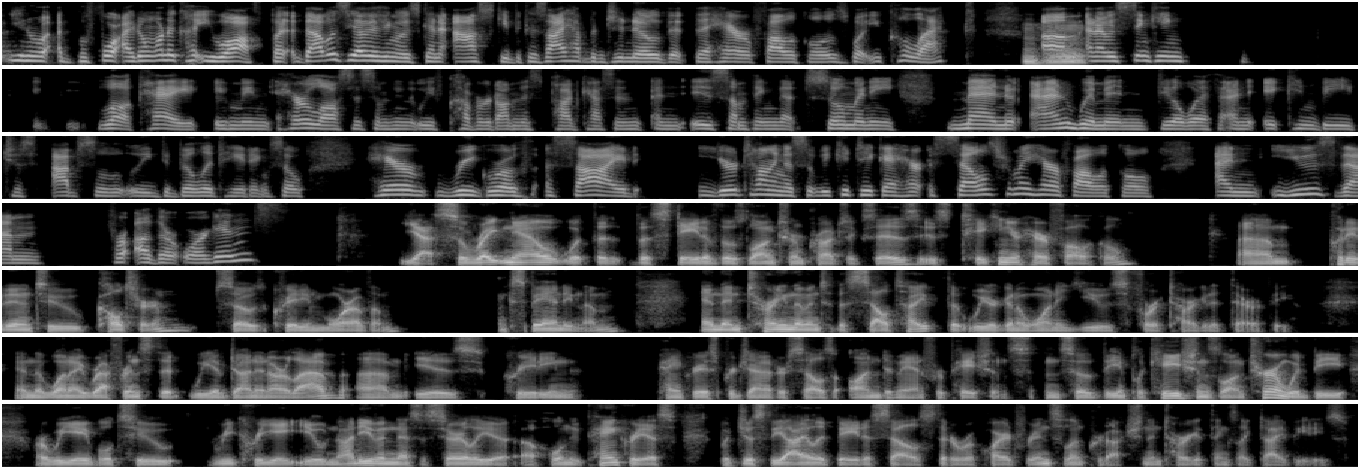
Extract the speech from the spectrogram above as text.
you know, before I don't want to cut you off, but that was the other thing I was going to ask you because I happen to know that the hair follicle is what you collect. Um, mm-hmm. Um, and I was thinking, look, hey, I mean, hair loss is something that we've covered on this podcast and, and is something that so many men and women deal with. And it can be just absolutely debilitating. So, hair regrowth aside, you're telling us that we could take a hair cells from a hair follicle and use them for other organs Yes. So right now, what the the state of those long term projects is is taking your hair follicle, um, putting it into culture, so creating more of them, expanding them, and then turning them into the cell type that we are going to want to use for a targeted therapy. And the one I referenced that we have done in our lab um, is creating pancreas progenitor cells on demand for patients. And so the implications long term would be are we able to recreate you, not even necessarily a, a, whole new pancreas, but just the islet beta cells that are required for insulin production and target things like diabetes?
